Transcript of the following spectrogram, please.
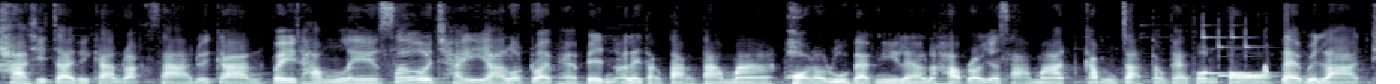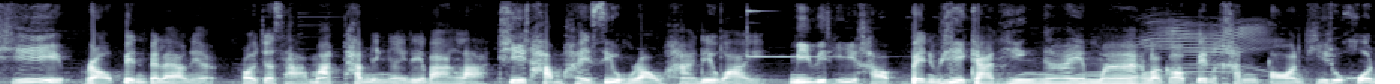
ค่าใช้จ่ายในการรักษาด้วยการไปทำเลเซอร์ ใช้ยาลดรอยแผลเป็นอะไรต่างๆ ตามมา พอเรารู้แบบนี้แล้วนะครับ เราจะสามารถกำจัดตั้งแต่ต้นตอ แต่เวลาที่เราเป็นไปแล้วเนี่ยเราจะสามารถทำยังไงได้บ้างล่ะที่ทำให้สิวของเราหายได้ไวมีวิธีครับ เป็นวิธีการที่ง่ายมาก แล้วก็เป็นขั้นตอนที่ทุกคน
